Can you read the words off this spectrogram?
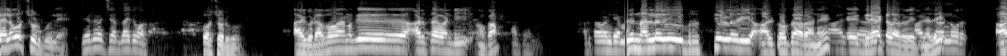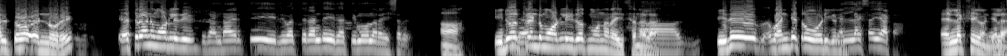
വില കുറച്ച് കൊടുക്കൂലേ? ഇതിന് ചെറുതായിട്ട് കുറക്കും കുറച്ച് കൊടുക്കും. ആയിക്കോട്ടെ അപ്പോൾ നമുക്ക് അടുത്ത വണ്ടി നോക്കാം. അടുത്ത വണ്ടി. നല്ലൊരു വൃത്തിയുള്ള ഒരു ആൾട്ടോ കാറാണ് ഗ്രേ കളർ വരുന്നത്. ആൾട്ടോ എണ്ണൂറ്. എത്രയാണ് മോഡൽ ഇത്? രണ്ടായിരത്തി ഇരുപത്തിരണ്ട് ഇരുപത്തി മൂന്ന് റൈസർ ഇരുപത്തിരണ്ട് മോഡൽ ഇരുപത്തിമൂന്ന് റൈസ് ആണ് അല്ലേ ഇത് വണ്ടി എത്ര ഓടിക്കണം? L X I auto. L X I വണ്ടി അല്ലേ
